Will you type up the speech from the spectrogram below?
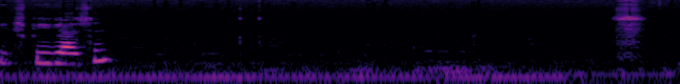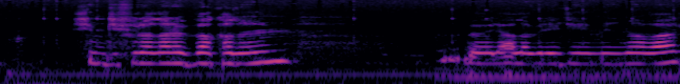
XP gelsin. Şimdi şuralara bir bakalım. Böyle alabileceğimiz ne var?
